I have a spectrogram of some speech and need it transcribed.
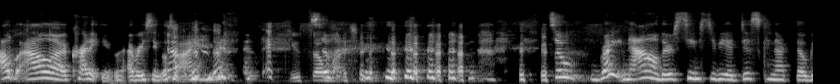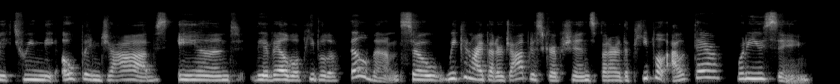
I'll, I'll uh, credit you every single time. Thank you so, so much. so, right now, there seems to be a disconnect, though, between the open jobs and the available people to fill them. So, we can write better job descriptions, but are the people out there? What are you seeing?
